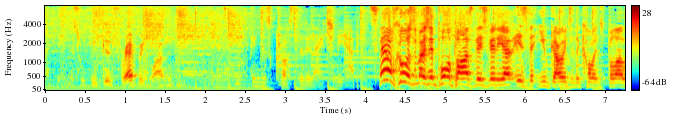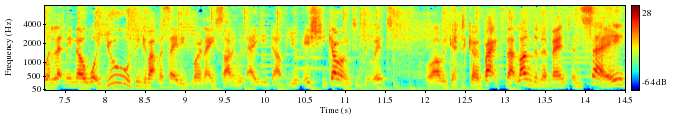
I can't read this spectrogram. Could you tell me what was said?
I think this will be good for everyone. Let's keep fingers crossed that it actually happens. Now, of course, the most important part of this video is that you go into the comments below and let me know what you think about Mercedes Moné signing with AEW. Is she going to do it? Or are we going to go back to that London event and say,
